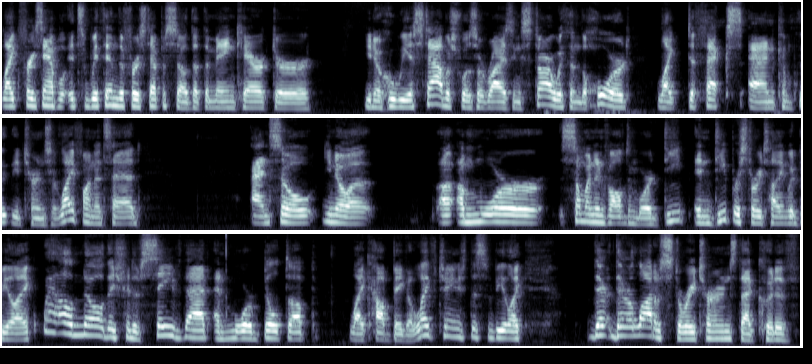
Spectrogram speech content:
like, for example, it's within the first episode that the main character, you know, who we established was a rising star within the Horde, like defects and completely turns her life on its head. And so, you know, a, a, more someone involved in more deep in deeper storytelling would be like, well, no, they should have saved that and more built up like how big a life change this would be like there there are a lot of story turns that could have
